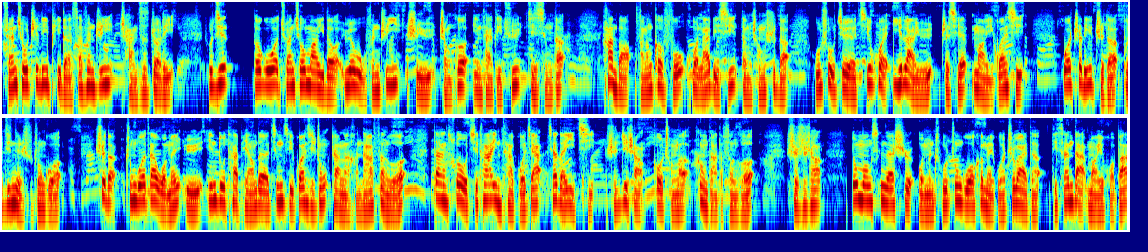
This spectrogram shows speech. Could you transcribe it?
全球 GDP 的三分之一产自这里。如今。德国全球贸易的约五分之一是与整个印太地区进行的。汉堡、法兰克福或莱比锡等城市的无数就业机会依赖于这些贸易关系。我这里指的不仅仅是中国。是的，中国在我们与印度太平洋的经济关系中占了很大份额，但所有其他印太国家加在一起，实际上构成了更大的份额。事实上，东盟现在是我们除中国和美国之外的第三大贸易伙伴。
